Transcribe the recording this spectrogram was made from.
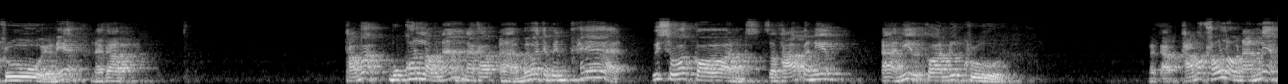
ครูอย่างนี้นะครับ ถามว่าบุคคลเหล่านั้นนะครับไม่ว่าจะเป็นแพทย์ วิศวกร สถาปนิกนิติกรหรือครูนะครับถามว่าเขาเหล่านั้นเนี่ย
